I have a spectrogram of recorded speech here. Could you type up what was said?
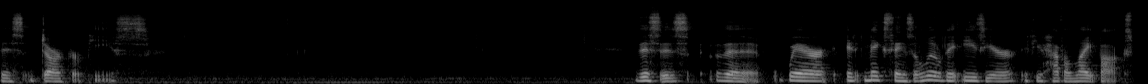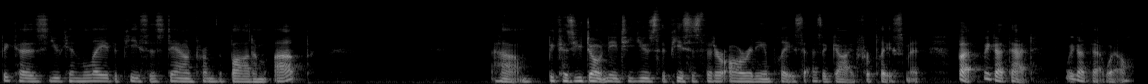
this darker piece. This is the where it makes things a little bit easier if you have a light box because you can lay the pieces down from the bottom up um, because you don't need to use the pieces that are already in place as a guide for placement. But we got that, we got that well.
